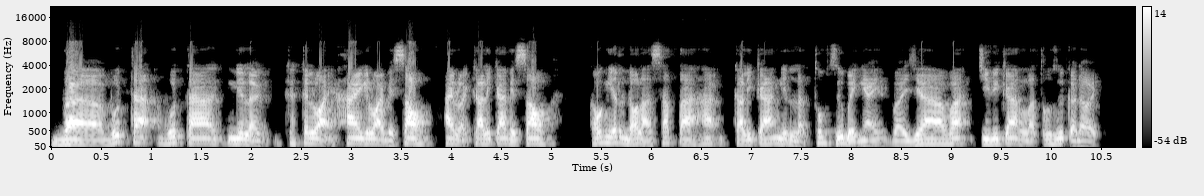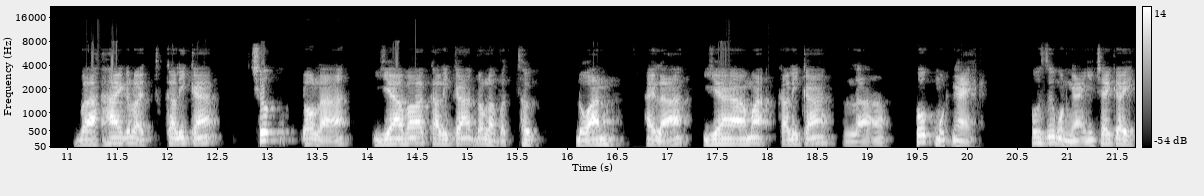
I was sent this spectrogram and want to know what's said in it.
và vutta vutta nghĩa là cái loại, hai cái loại về sau, hai loại kalika về sau. Có nghĩa là đó là satta kalika nghĩa là thuốc giữ 7 ngày và yava jivika là thuốc giữ cả đời. Và hai cái loại kalika trước đó là Yava kalika đó là vật thực, đồ ăn, hay là Yama kalika là thuốc một ngày, thuốc giữ một ngày như trái cây,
